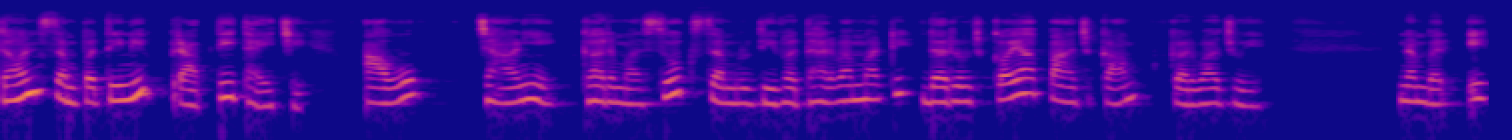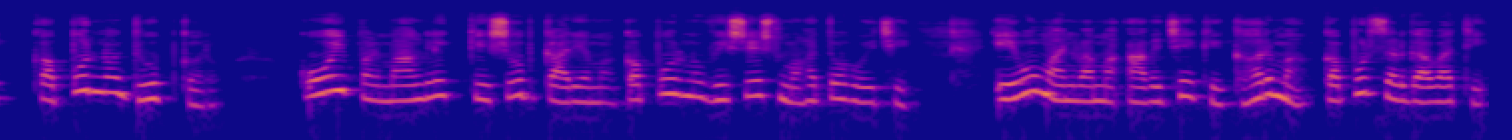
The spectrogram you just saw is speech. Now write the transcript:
ધન સંપત્તિની પ્રાપ્તિ થાય છે. આવો જાણીએ ઘરમાં સુખ સમૃદ્ધિ વધારવા માટે દરરોજ કયા પાંચ કામ કરવા જોઈએ? નંબર એક, કપૂરનો ધૂપ કરો. કોઈ પણ માંગલિક કે શુભ કાર્યમાં કપૂરનું વિશેષ મહત્વ હોય છે. એવું માનવામાં આવે છે કે ઘરમાં કપૂર સળગાવવાથી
